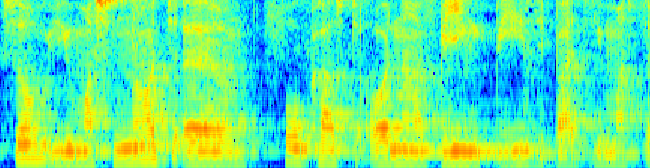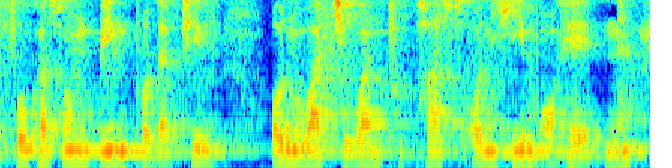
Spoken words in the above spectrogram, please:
So you must not um, focus on uh, being busy, but you must focus on being productive on what you want to pass on him or her. Ne?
